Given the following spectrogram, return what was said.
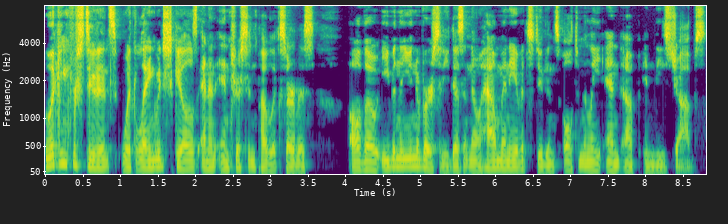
looking for students with language skills and an interest in public service although even the university doesn't know how many of its students ultimately end up in these jobs.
